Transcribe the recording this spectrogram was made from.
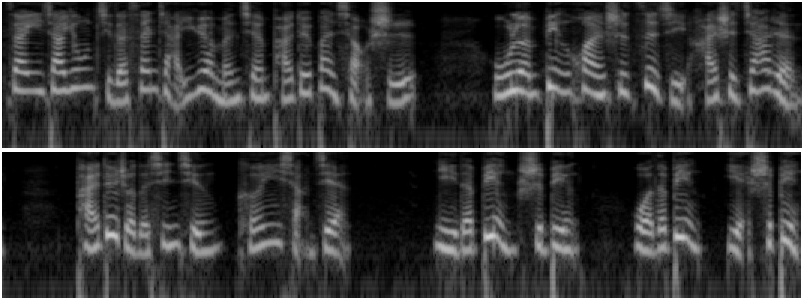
在一家拥挤的三甲医院门前排队半小时，无论病患是自己还是家人，排队者的心情可以想见。你的病是病，我的病也是病；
